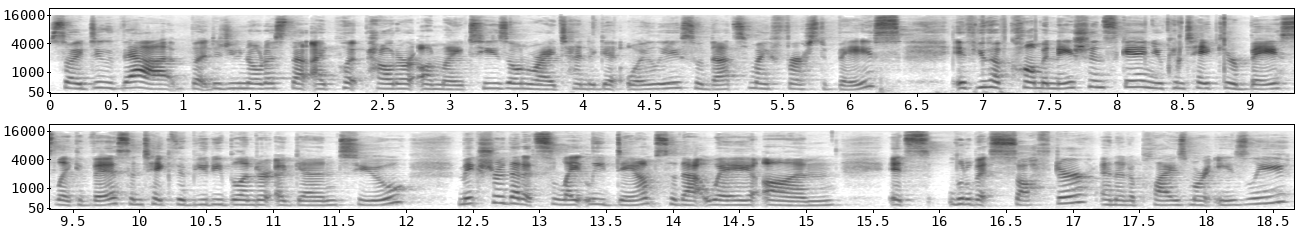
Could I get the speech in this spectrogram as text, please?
So I do that, but did you notice that I put powder on my T-zone where I tend to get oily? So that's my first base. If you have combination skin, you can take your base like this and take the Beauty Blender again too. Make sure that it's slightly damp so that way um, it's a little bit softer and it applies more easily.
